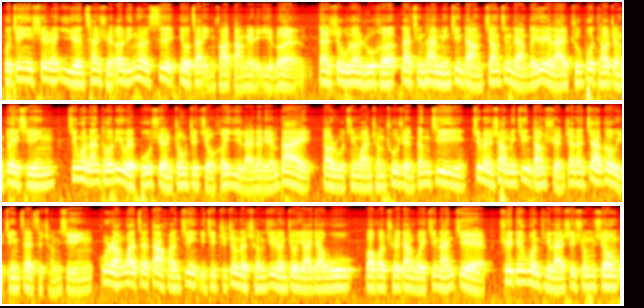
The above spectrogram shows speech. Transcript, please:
不建议现任议员参选二零二四，又再引发党内的议论。但是无论如何，赖清泰民进党将近两个月以来逐步调整队形，经过南投立委补选终止九合以来的连败，到如今完成初选登记，基本上民进党选战的架构已经再次成型。固然外在大环境以及执政的成绩仍旧压压乌，包括缺蛋危机难解，缺电问题来势汹汹，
